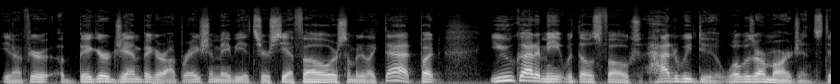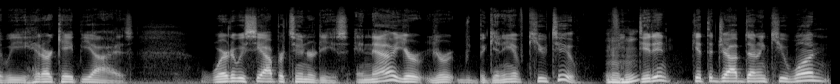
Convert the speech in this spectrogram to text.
you know, if you're a bigger gym, bigger operation, maybe it's your CFO or somebody like that. But you got to meet with those folks. How did we do? What was our margins? Did we hit our KPIs? Where do we see opportunities? And now you're you're beginning of Q2. If you didn't get the job done in Q1,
